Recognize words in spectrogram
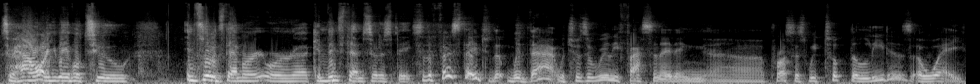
So how are you able to influence them or, or uh, convince them, so to speak? So the first stage that, with that, which was a really fascinating uh, process, we took the leaders away.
